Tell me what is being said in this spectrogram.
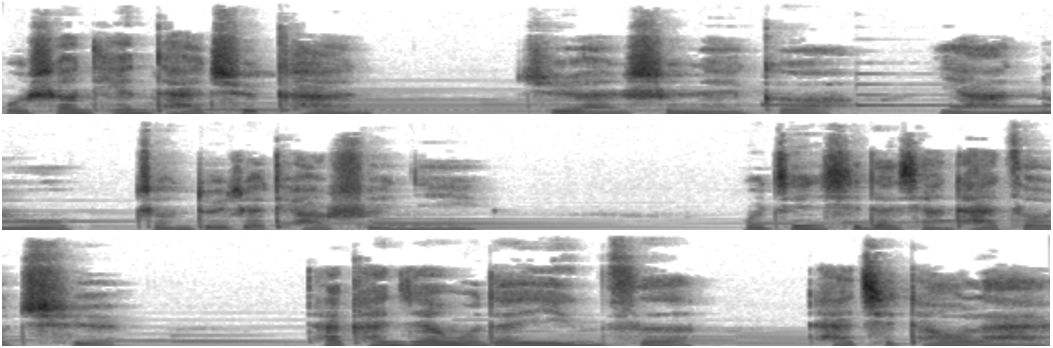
我上天台去看，居然是那个哑奴正堆着条水泥。我惊喜地向他走去，他看见我的影子，抬起头来，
